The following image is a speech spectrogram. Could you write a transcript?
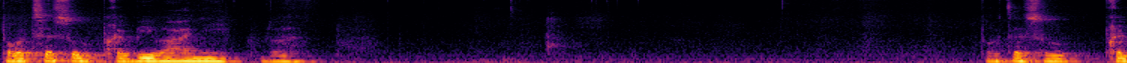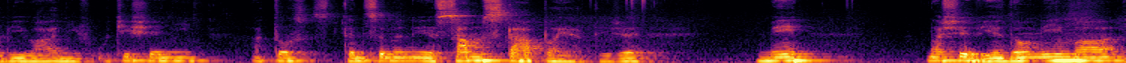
procesu přebývání v procesu přebývání v utišení a to, ten se jmenuje samstápajaty, že my, naše vědomí má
